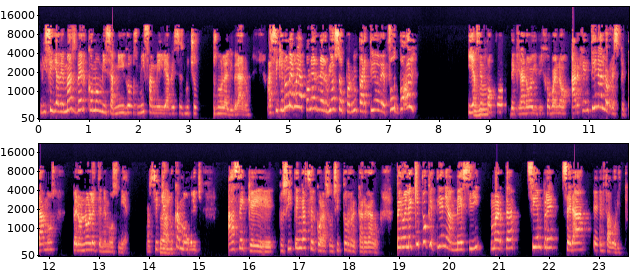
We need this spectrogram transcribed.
Y dice, y además ver cómo mis amigos, mi familia, a veces muchos no la libraron. Así que no me voy a poner nervioso por un partido de fútbol. Y hace poco declaró y dijo, bueno, Argentina lo respetamos, pero no le tenemos miedo. Así Claro. que Luca Modric hace que, pues sí, tengas el corazoncito recargado. Pero el equipo que tiene a Messi, Marta, siempre será el favorito.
